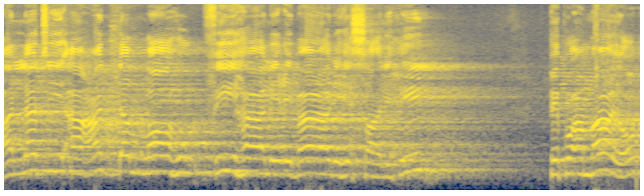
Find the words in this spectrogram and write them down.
allati a'adda Allahu fiha liibadihi salihin pepo ambayo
